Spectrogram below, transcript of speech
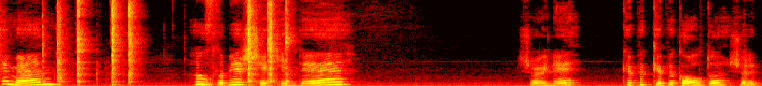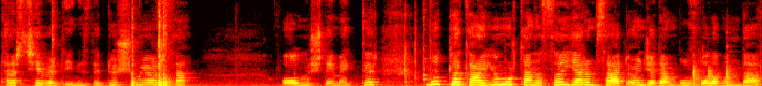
Hemen hızlı bir şekilde şöyle köpük köpük oldu. Şöyle ters çevirdiğinizde düşmüyorsa olmuş demektir. Mutlaka yumurtanızı yarım saat önceden buzdolabında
